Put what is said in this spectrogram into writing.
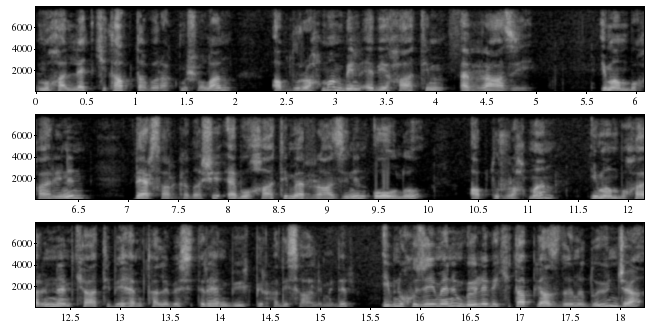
muhallet kitap da bırakmış olan Abdurrahman bin Ebi Hatim Er-Razi. İmam Bukhari'nin ders arkadaşı Ebu Hatim Er-Razi'nin oğlu Abdurrahman İmam Bukhari'nin hem katibi hem talebesidir hem büyük bir hadis alimidir. İbn Huzeyme'nin böyle bir kitap yazdığını duyunca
